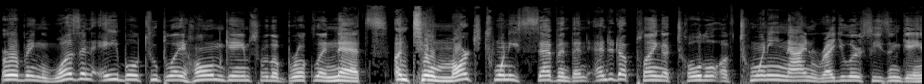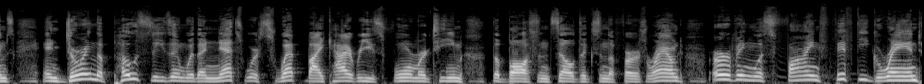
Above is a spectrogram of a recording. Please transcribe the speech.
Irving wasn't able to play home games for the Brooklyn Nets until March 27th and ended up playing a total of 29 regular season games, and during the postseason where the Nets were swept by Kyrie's former team, the Boston Celtics, in the first round, Irving was fined 50 grand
